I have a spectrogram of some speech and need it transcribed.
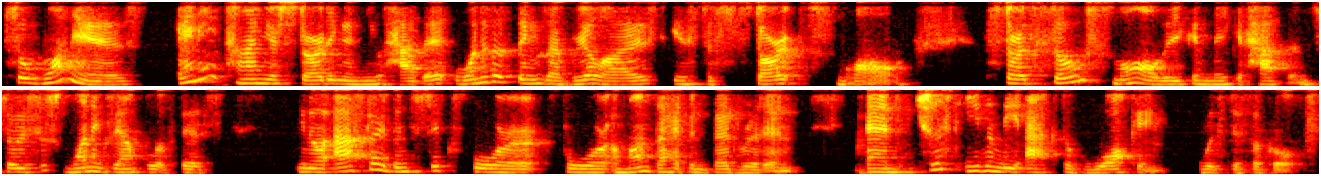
So, one is anytime you're starting a new habit, one of the things I've realized is to start small. Start so small that you can make it happen. So, it's just one example of this. You know, after I'd been sick for for a month, I had been bedridden, and just even the act of walking was difficult.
